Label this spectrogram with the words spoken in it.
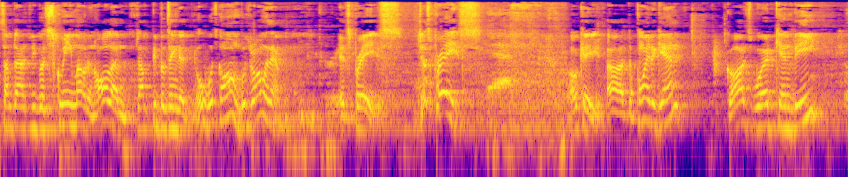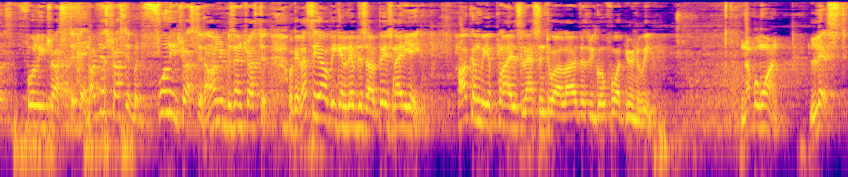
Sometimes people scream out and all and some people think that, oh, what's going on? What's wrong with them? It's praise. Just praise. Okay, uh, the point again God's word can be fully trusted. Not just trusted, but fully trusted, 100% trusted. Okay, let's see how we can live this out. Page 98. How can we apply this lesson to our lives as we go forward during the week? Number one, list.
